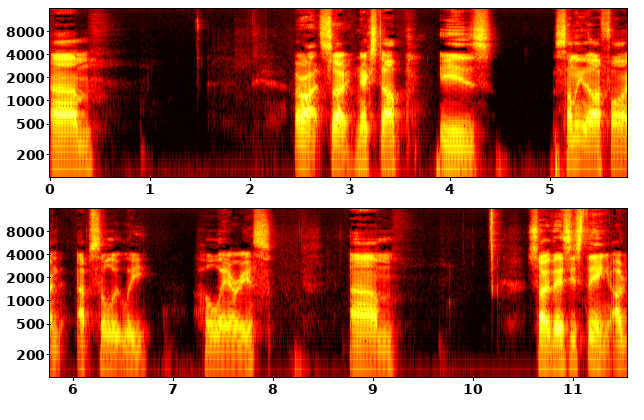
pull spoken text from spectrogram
Um, all right, so next up is something that I find absolutely hilarious. Um, so there's this thing. I,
